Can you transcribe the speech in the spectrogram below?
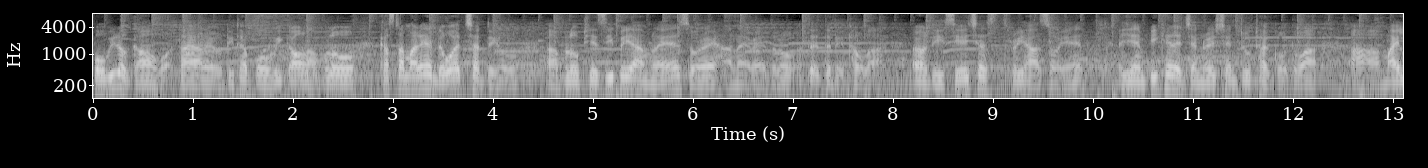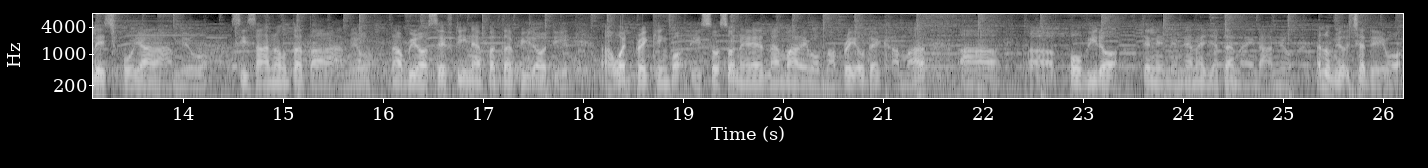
ပို့ပြီးတော့ကောင်းအောင်ပေါ့တာယာတွေကိုဒီထက်ပို့ပြီးကောင်းအောင်ဘလို့ customer ရဲ့လိုအပ်ချက်တွေကိုအာဘလို့ဖြည့်ဆည်းပေးရမလဲဆိုတဲ့ဟာနဲ့ပဲသူတို့အသက်အသက်တွေထုတ်လာအဲ့တော့ဒီ CHS 3ဟာဆိုရင်အရင်ပြီးခဲ့တဲ့ generation 2ထက်ကိုသူကအာ mileage ပိုရတာမျိုးစီစားနှုန်းသက်သာတာမျိုးနောက်ပြီးတော့ safety နဲ့ပတ်သက်ပြီးတော့ဒီ wet braking ပေါ့ဒီဆိုဆွနေတဲ့လမ်းမတွေပေါ်မှာ brake အုပ်တဲ့ခါမှာအာအာပို့ပြီးတော့လင်းလင်းမြန်မြန်နဲ့ရပ်တန့်နိုင်တာမျိုးအဲ့လိုမျိုးအချက်တွေပေါ့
